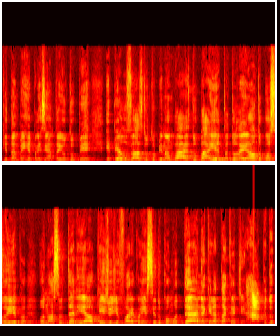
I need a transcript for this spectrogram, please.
que também representa aí o Tupi. E pelos lados do Tupinambás, do Baeta, do Leão do Poço Rico, o nosso Daniel, que em Juiz de Fora é conhecido como Dani, aquele atacante rápido,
